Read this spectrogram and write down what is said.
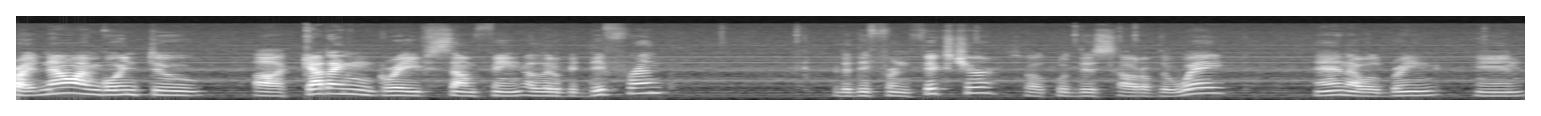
All right, now I'm going to uh, cut and engrave something a little bit different with a different fixture. So I'll put this out of the way and I will bring in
